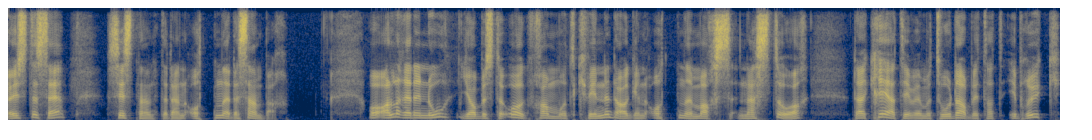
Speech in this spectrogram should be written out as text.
Øystese, sistnevnte den 8. desember. Og allerede nå jobbes det òg fram mot kvinnedagen 8. mars neste år, der kreative metoder blir tatt i bruk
